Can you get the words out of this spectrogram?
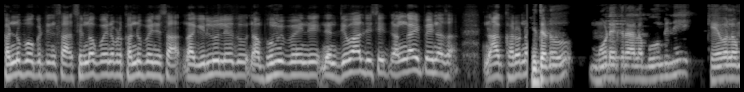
కన్ను పోగొట్టింది సార్. సినిమాకి పోయినప్పుడు కన్ను పోయింది సార్. నాకు ఇల్లు లేదు నా భూమి పోయింది. నేను దివాలు తీసి దంగా అయిపోయినా సార్. నాకు కరోనా ఇతడు మూడు ఎకరాల భూమిని కేవలం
